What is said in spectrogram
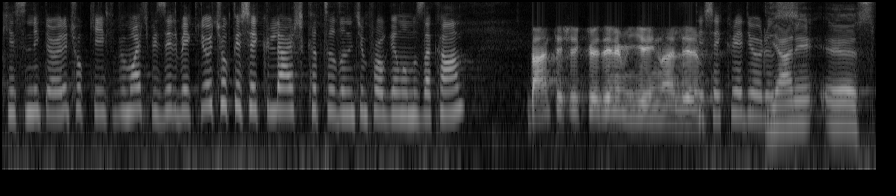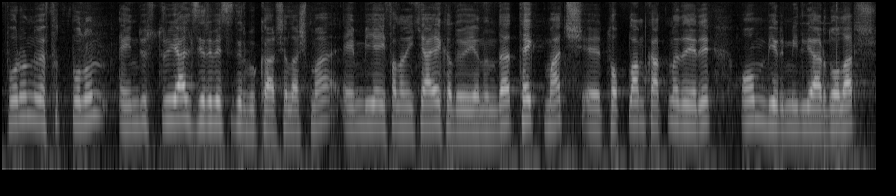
Kesinlikle öyle. Çok keyifli bir maç bizleri bekliyor. Çok teşekkürler katıldığın için programımıza Kaan. Ben teşekkür ederim. İyi yayınlar dilerim. Teşekkür ediyoruz. Yani e, sporun ve futbolun endüstriyel zirvesidir bu karşılaşma. NBA falan hikaye kalıyor yanında. Tek maç e, toplam katma değeri 11 milyar dolar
